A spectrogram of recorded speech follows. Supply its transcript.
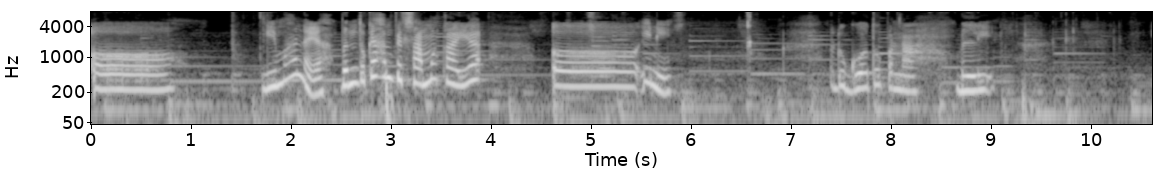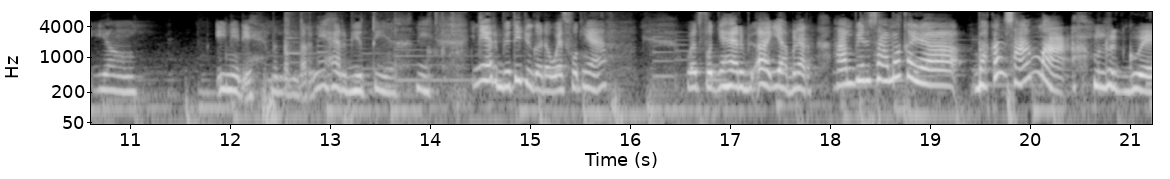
uh, gimana ya? Bentuknya hampir sama kayak uh, ini. Aduh gue tuh pernah beli yang ini deh bentar-bentar. Ini hair beauty ya. Nih ini hair beauty juga ada wet foodnya wet foodnya beauty ah iya benar. Hampir sama kayak bahkan sama menurut gue.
